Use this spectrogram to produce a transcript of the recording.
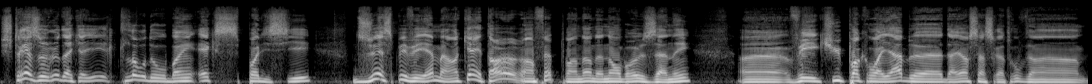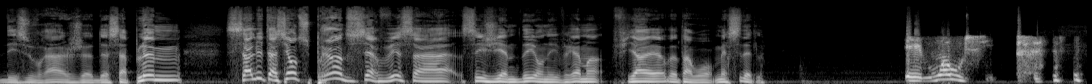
Je suis très heureux d'accueillir Claude Aubin, ex-policier du SPVM, enquêteur, en fait, pendant de nombreuses années. Un vécu pas croyable. Euh, D'ailleurs, ça se retrouve dans des ouvrages de sa plume. Salutations, tu prends du service à CJMD. On est vraiment fiers de t'avoir. Merci d'être là. Et moi aussi.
